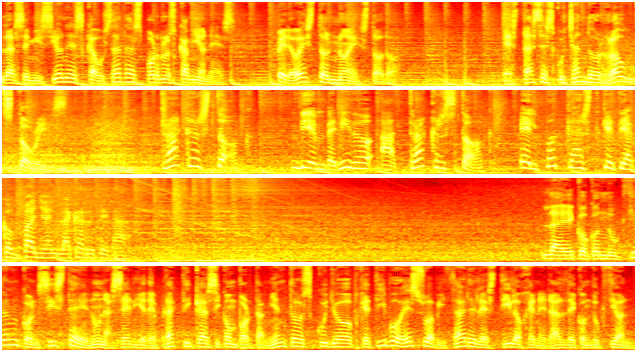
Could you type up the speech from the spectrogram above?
las emisiones causadas por los camiones. Pero esto no es todo. Estás escuchando Road Stories. Trackers Talk Bienvenido a Truckers Talk, el podcast que te acompaña en la carretera. La ecoconducción consiste en una serie de prácticas y comportamientos cuyo objetivo es suavizar el estilo general de conducción,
